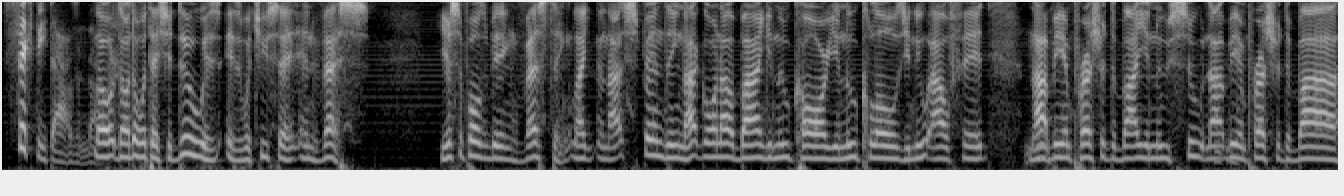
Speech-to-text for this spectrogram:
sixty thousand No, dollars. no, no. What they should do is is what you said. Invest. You're supposed to be investing, like not spending, not going out buying your new car, your new clothes, your new outfit, Mm-hmm. not being pressured to buy your new suit, not being pressured to buy,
